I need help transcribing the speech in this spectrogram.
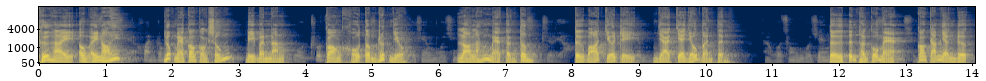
Thứ hai, ông ấy nói, lúc mẹ con còn sống, bị bệnh nặng, con khổ tâm rất nhiều lo lắng mẹ tận tâm, từ bỏ chữa trị và che giấu bệnh tình. Từ tinh thần của mẹ, con cảm nhận được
